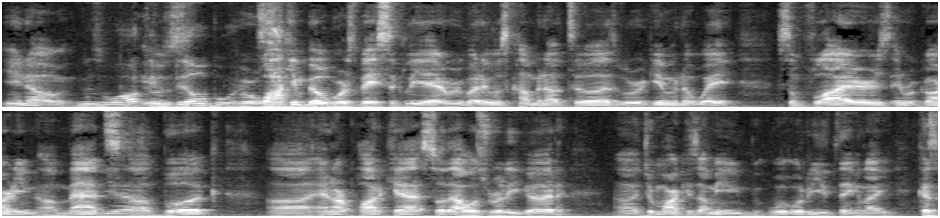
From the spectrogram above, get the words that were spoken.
you know, He was walking it was- billboards. we were walking billboards basically. Everybody was coming up to us. We were giving away some flyers in regarding uh, Matt's Yeah. uh, book uh, and our podcast. So that was really good. Uh, Jamarcus, I mean, what, what do you think? Like, cause,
